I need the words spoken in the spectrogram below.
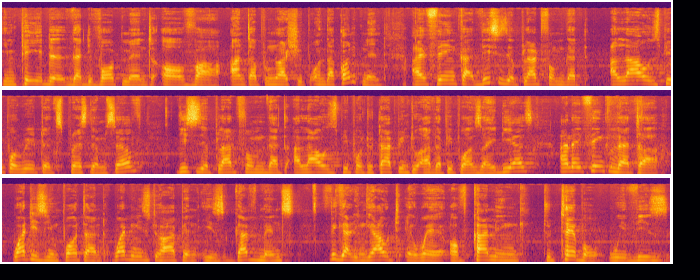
impede the development of uh, entrepreneurship on the continent. I think uh, this is a platform that allows people really to express themselves. This is a platform that allows people to tap into other people's ideas. And I think that uh, what is important, what needs to happen is governments figuring out a way of coming to table with these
